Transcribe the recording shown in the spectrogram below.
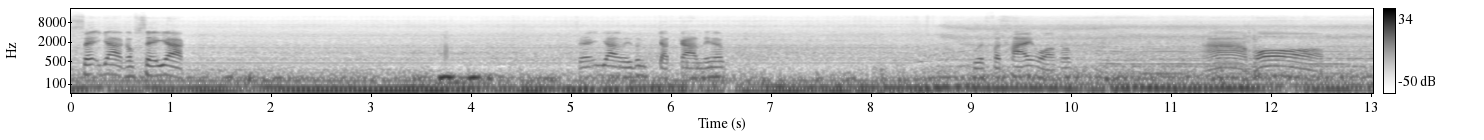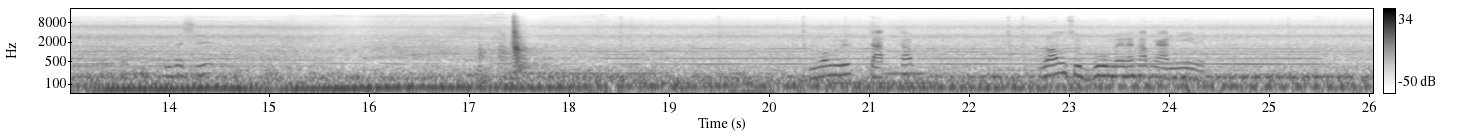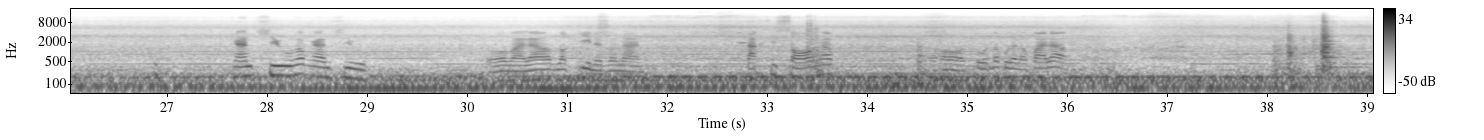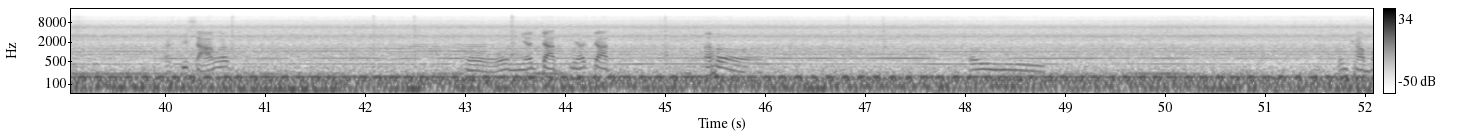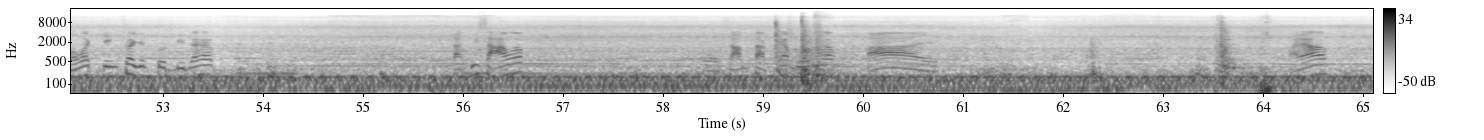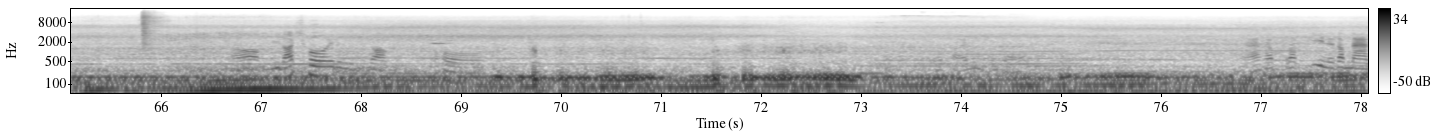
แซะยากครับแซะยากแซะยากเลยต้องจัดการเลยครับ เปิดฝาท้ายออกครับ อ่าพ่อมิโกชิลวงลึกจัดครับร้องสุดบูมเลยนะครับ งานนี้นี่ งานคิวครับงานคิวโอ้มาแล้วล็อกกี้ในตำนานตักที่สองครับ โอ้โหตูดระเบิดออกไปแล้ว ที่สามครับ โอ้โหเหนียวจัดเหนียวจัดเออโอ้คนขับบอกว่าเก่งช่วยจนตุดบิดแล้วครับ ตักที่สามครับ โอ้สามตักแคบล้นครับ ไป ไปแล้วครับอ๋อมีล้อโชยหนึ่งดอก โอ้โห นะครับล็อ กี้ในตำนาน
